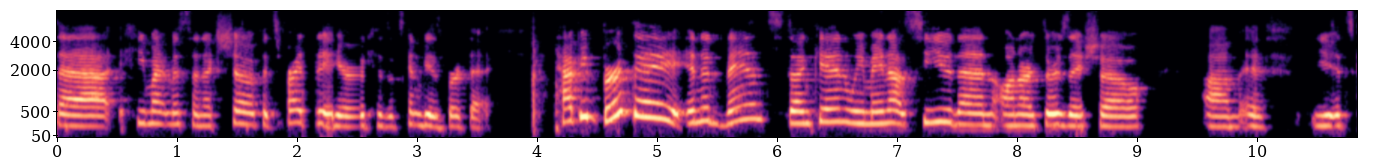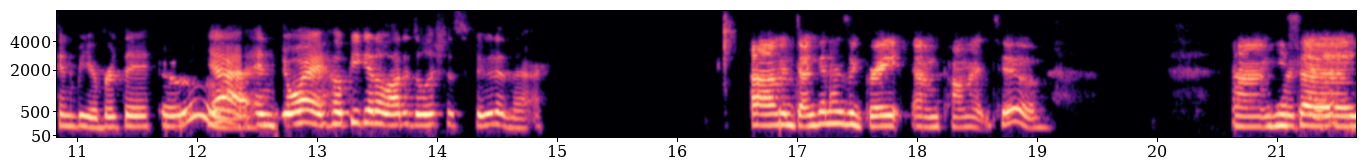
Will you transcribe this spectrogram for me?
that he might miss the next show if it's Friday here because it's going to be his birthday. Happy birthday in advance, Duncan. We may not see you then on our Thursday show um, if you, it's going to be your birthday. Ooh. Yeah, enjoy. Hope you get a lot of delicious food in there. Um, and Duncan has a great um, comment too. Um, he Okay. says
